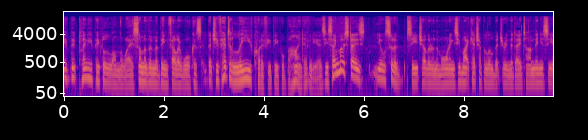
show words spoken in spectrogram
You've met plenty of people along the way. Some of them have been fellow walkers, but you've had to leave quite a few people behind, haven't you? As you say, most days you'll sort of see each other in the mornings. You might catch up a little bit during the daytime. Then you see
